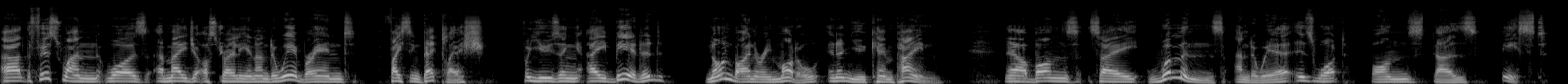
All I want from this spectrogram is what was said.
Uh, the first one was a major Australian underwear brand facing backlash for using a bearded, non binary model in a new campaign. Now, Bonds say women's underwear is what Bonds does best.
